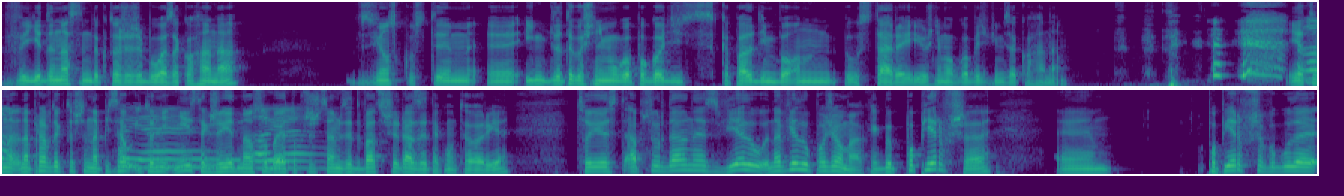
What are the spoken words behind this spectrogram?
w 11 doktorze, że była zakochana, w związku z tym y, i dlatego się nie mogło pogodzić z Capaldim, bo on był stary i już nie mogła być w nim zakochana. Ja to na, naprawdę ktoś to napisał i to nie, nie jest tak, że jedna osoba, ja to przeczytałem ze dwa, trzy razy taką teorię, co jest absurdalne z wielu, na wielu poziomach. Jakby po pierwsze, po pierwsze w ogóle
